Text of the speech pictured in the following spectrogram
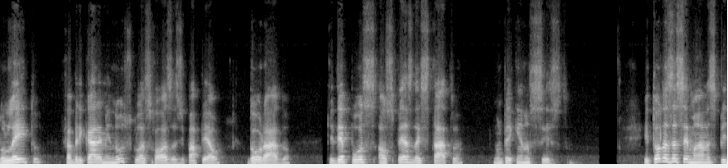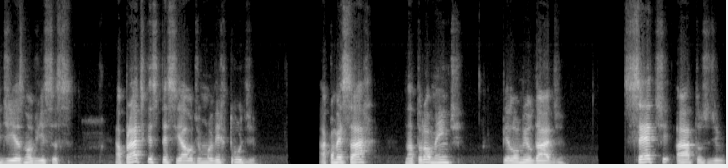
No leito, fabricara minúsculas rosas de papel dourado que depôs aos pés da estátua num pequeno cesto. E todas as semanas pedia às noviças a prática especial de uma virtude, a começar, naturalmente, pela humildade. Sete atos de,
